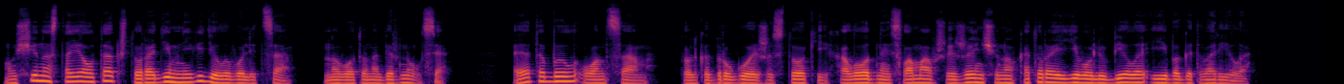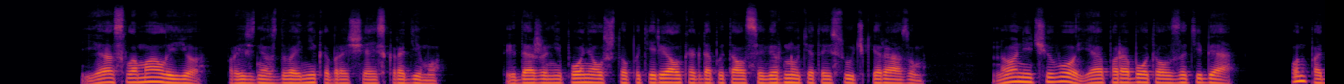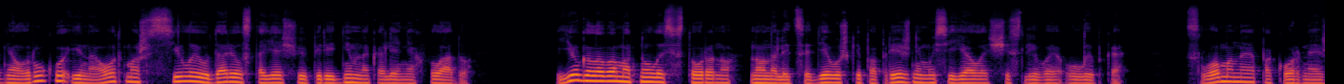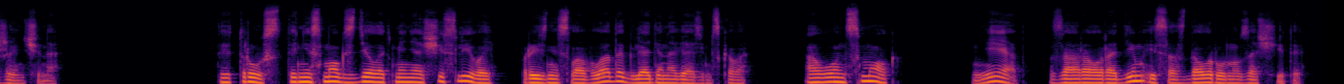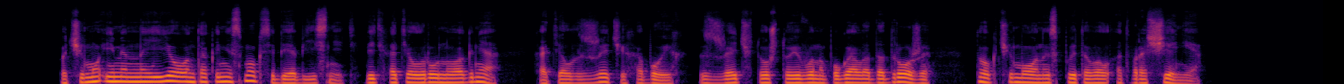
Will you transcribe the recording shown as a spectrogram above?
Мужчина стоял так, что Радим не видел его лица, но вот он обернулся. Это был он сам, только другой жестокий, холодный, сломавший женщину, которая его любила и боготворила. «Я сломал ее», – произнес двойник, обращаясь к Радиму. Ты даже не понял, что потерял, когда пытался вернуть этой сучке разум. Но ничего, я поработал за тебя». Он поднял руку и наотмашь с силой ударил стоящую перед ним на коленях Владу. Ее голова мотнулась в сторону, но на лице девушки по-прежнему сияла счастливая улыбка. Сломанная, покорная женщина. «Ты трус, ты не смог сделать меня счастливой», произнесла Влада, глядя на Вяземского. А он смог. Нет, заорал Радим и создал руну защиты. Почему именно ее он так и не смог себе объяснить? Ведь хотел руну огня, хотел сжечь их обоих, сжечь то, что его напугало до дрожи, то, к чему он испытывал отвращение.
